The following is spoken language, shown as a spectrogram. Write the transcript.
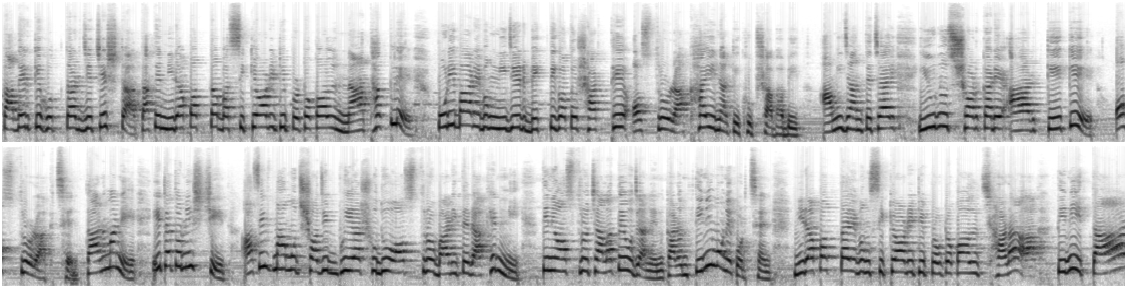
তাদেরকে হত্যার যে চেষ্টা, তাতে নিরাপত্তা বা সিকিউরিটি প্রোটোকল না থাকলে পরিবার এবং নিজের ব্যক্তিগত স্বার্থে অস্ত্র রাখাই নাকি খুব স্বাভাবিক? আমি জানতে চাই, ইউনুস সরকারে আর কে কে অস্ত্র রাখছেন? তার মানে এটা তো নিশ্চিত। আসিফ মাহমুদ, সজীব ভুইয়া শুধু অস্ত্র বাড়িতে রাখেননি, তিনি অস্ত্র চালাতেও জানেন, কারণ তিনি মনে করছেন নিরাপত্তা এবং সিকিউরিটি প্রোটোকল ছাড়া তিনি তার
